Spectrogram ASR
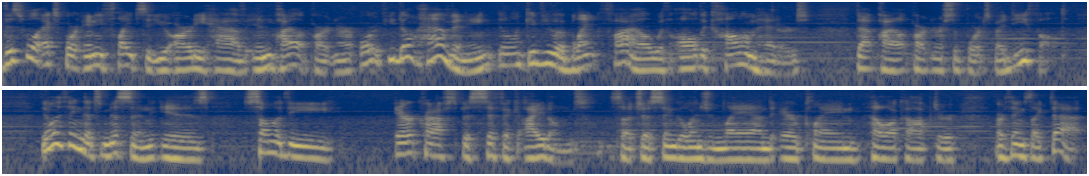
This will export any flights that you already have in Pilot Partner, or if you don't have any, it will give you a blank file with all the column headers that Pilot Partner supports by default. The only thing that's missing is some of the aircraft specific items, such as single engine land, airplane, helicopter, or things like that.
